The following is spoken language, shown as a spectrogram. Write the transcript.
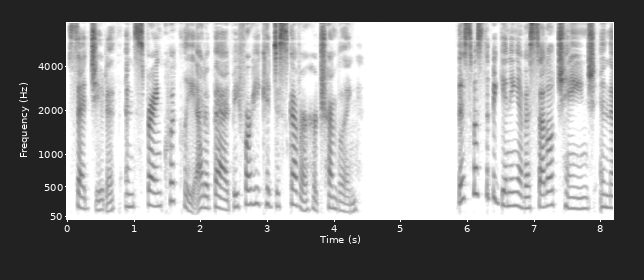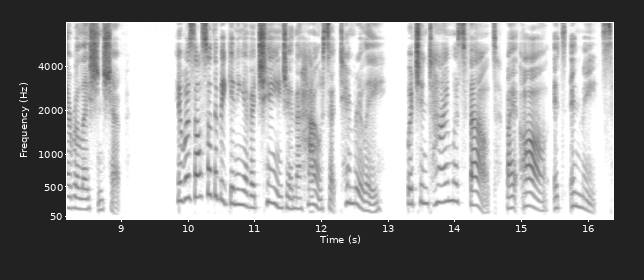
said Judith, and sprang quickly out of bed before he could discover her trembling. This was the beginning of a subtle change in their relationship. It was also the beginning of a change in the house at Timberley, which in time was felt by all its inmates.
